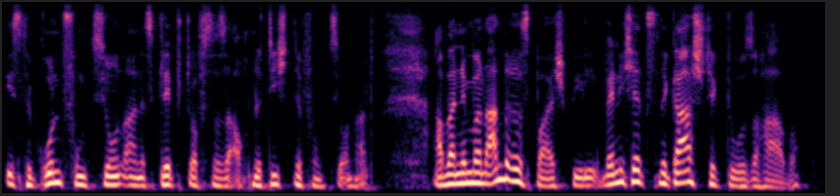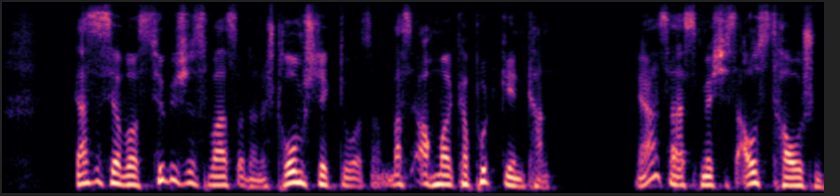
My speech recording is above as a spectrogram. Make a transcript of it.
ist eine Grundfunktion eines Klebstoffs, dass er auch eine dichte Funktion hat. Aber nehmen wir ein anderes Beispiel. Wenn ich jetzt eine Gassteckdose habe, das ist ja was Typisches, was, oder eine Stromsteckdose, was auch mal kaputt gehen kann. Ja, das heißt, ich möchte es austauschen,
